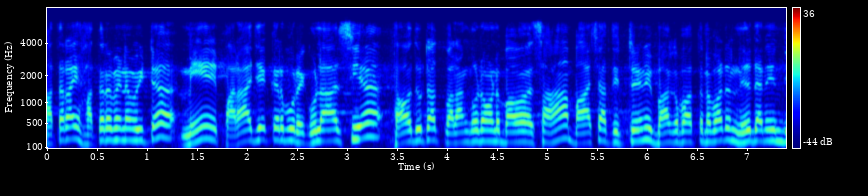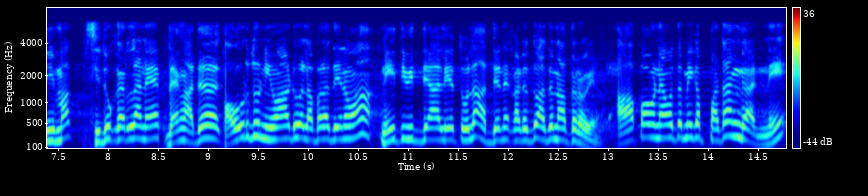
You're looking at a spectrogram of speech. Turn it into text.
හතරයි හතර වෙන විට මේ පරාජය කරපු රෙගුලාසිය තවදුරටත් වළංගුවන ඕන බව සහ භාෂා තිත්‍රයෙන් විභාග පත්වන බවට නිල දැනීමක් සිදු කරලා නැහැ. දැන් අද අවුරුදු නිවාඩුව ලබලා දෙනවා නීති විද්‍යාලය තුල අධ්‍යයන කටයුතු අද නතර වෙනවා. ආපහු නැවත මේක පටන් ගන්නේ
